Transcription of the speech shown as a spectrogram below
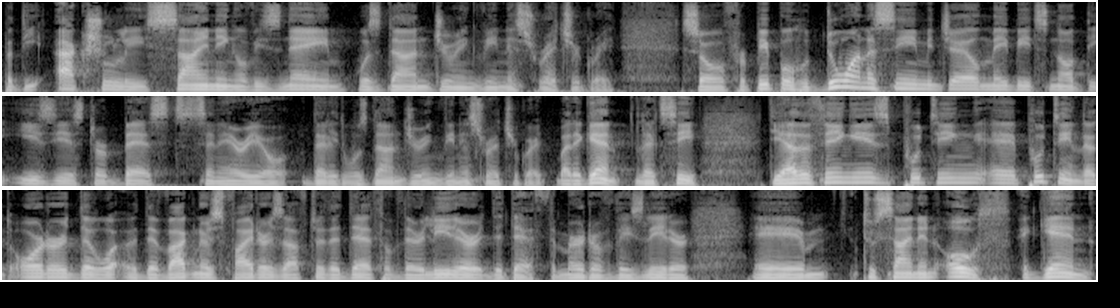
but the actually signing of his name was done during Venus retrograde. So for people who do want to see him in jail, maybe it's not the easiest or best scenario that it was done during Venus retrograde. But again, let's see. The other thing is Putin, uh, Putin that ordered the the Wagner's fighters after the death of their leader, the death, the murder of this leader, um, to sign an oath. Again,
